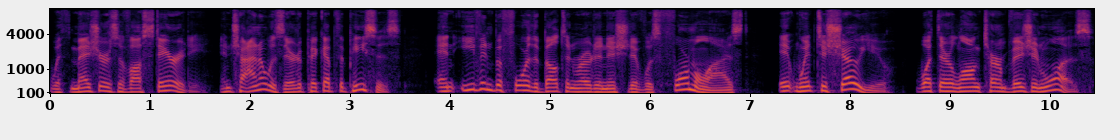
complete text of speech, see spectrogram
with measures of austerity, and China was there to pick up the pieces. And even before the Belt and Road Initiative was formalized, it went to show you what their long term vision was.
